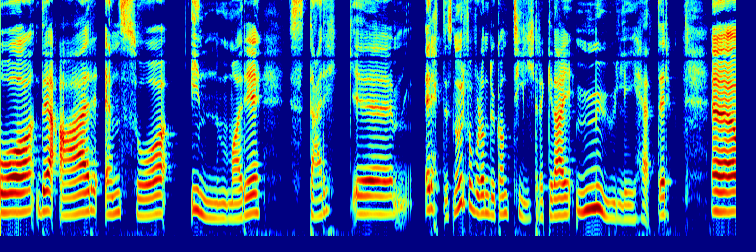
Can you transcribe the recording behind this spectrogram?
og det er en så innmari sterk eh, rettesnor for hvordan du kan tiltrekke deg muligheter. Eh,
